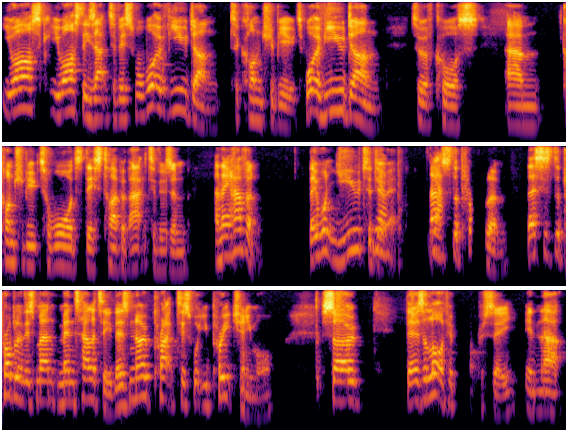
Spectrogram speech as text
you ask you ask these activists well what have you done to contribute? What have you done to of course um, contribute towards this type of activism? And they haven't. They want you to do yeah. it. That's yeah. the problem this is the problem with this man- mentality. There's no practice what you preach anymore. So there's a lot of hypocrisy in that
